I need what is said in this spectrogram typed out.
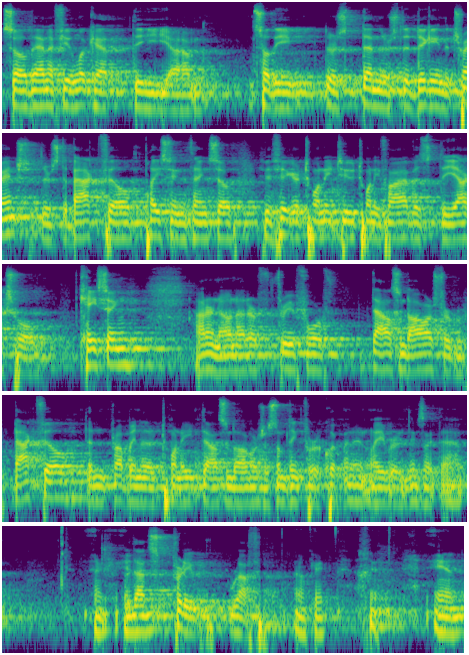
So then if you look at the, um, so the, there's, then there's the digging the trench, there's the backfill, placing the thing, so if you figure 22, 25 is the actual casing, I don't know, another three or four thousand dollars for backfill, then probably another twenty thousand dollars or something for equipment and labor and things like that. And- But that's pretty rough. Okay. And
